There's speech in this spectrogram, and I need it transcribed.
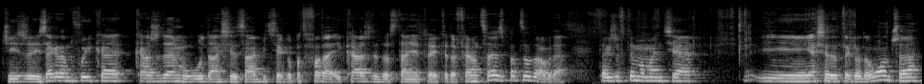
czyli jeżeli zagram dwójkę, każdemu uda się zabić tego potwora i każdy dostanie tutaj trofeum, co jest bardzo dobre. Także w tym momencie i ja się do tego dołączę,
